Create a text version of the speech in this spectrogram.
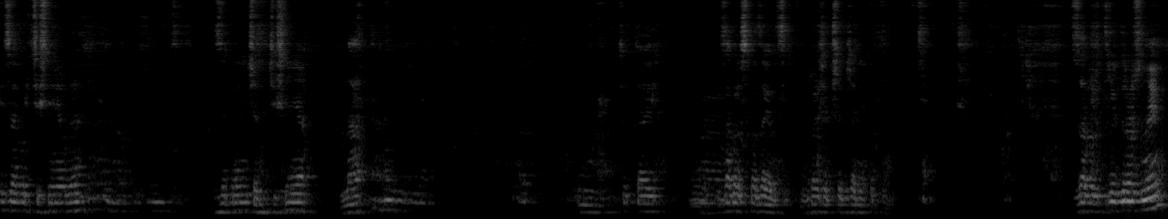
i zawór ciśnieniowy z ciśnienia na tutaj zawór schładzający w razie przegrzania kotła. Zawór trójdrożny,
